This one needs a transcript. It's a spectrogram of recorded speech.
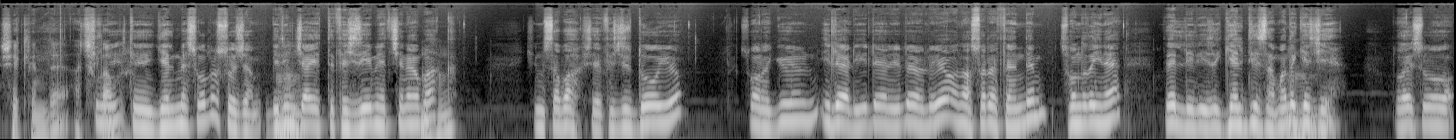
şeklinde Şimdi açıklanmış. işte gelmesi olursa hocam birinci ayette fecri yemin etti Cenab-ı Hak. Şimdi sabah işte fecir doğuyor. Sonra gün ilerliyor ilerliyor ilerliyor. Ondan sonra efendim sonunda da yine vellili geldiği zaman da geceye. Dolayısıyla o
